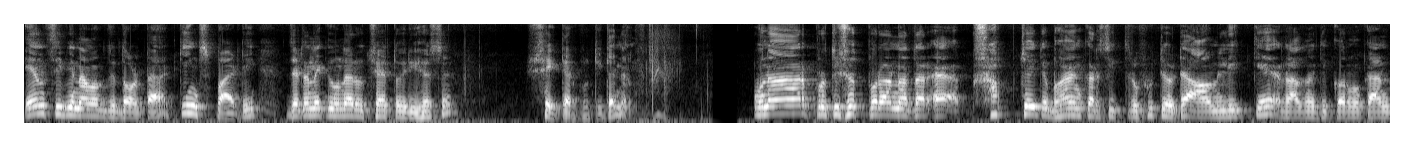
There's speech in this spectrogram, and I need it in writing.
এনসিপি নামক যে দলটা, কিংস পার্টি, যেটা নাকি ওনার উৎসাহে তৈরি হয়েছে, সেইটার প্রতি, তাই না? ওনার প্রতিশোধ পরায়ণতার সবচাইতে ভয়ঙ্কর চিত্র ফুটে ওঠে আওয়ামী লীগকে রাজনৈতিক কর্মকাণ্ড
